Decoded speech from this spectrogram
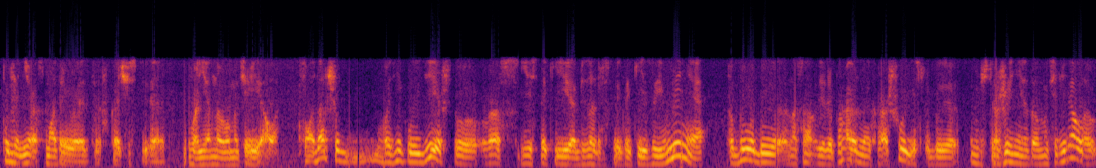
тоже не рассматривает в качестве военного материала. Ну, а дальше возникла идея, что раз есть такие обязательства и такие заявления, то было бы на самом деле правильно и хорошо, если бы уничтожение этого материала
